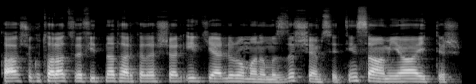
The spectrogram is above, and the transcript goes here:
Taşuku Talat ve Fitnat arkadaşlar ilk yerli romanımızdır. Şemsettin Sami'ye aittir.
